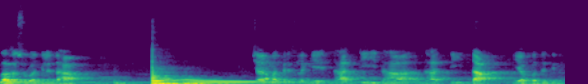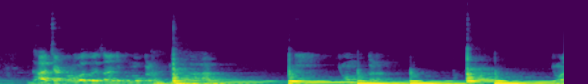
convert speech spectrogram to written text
बघा सुरुवातीला दहा. चार मात्रेच लगे धाती धा धाती ता या पद्धतीने. धा चाटवर वाजवायचा आणि पण मोकळा. धा, ती किंवा मोकळा. किंवा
